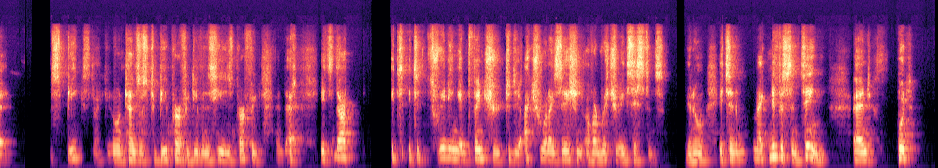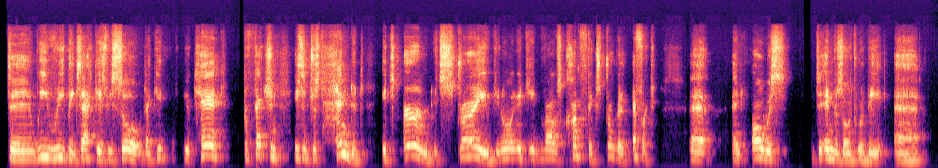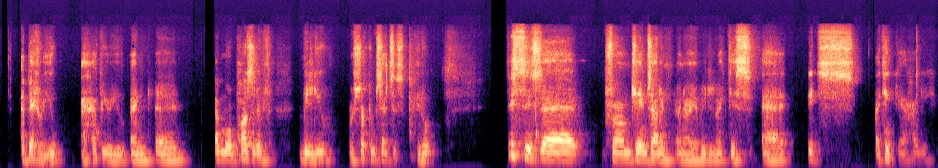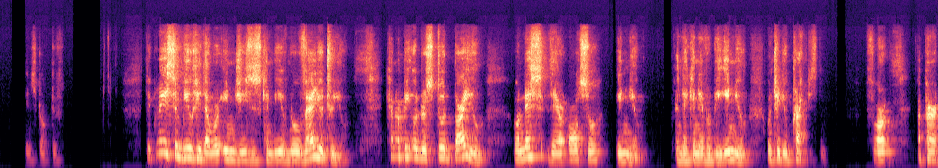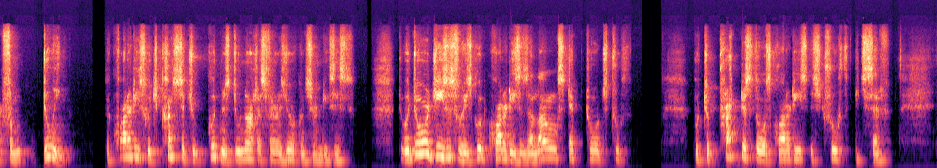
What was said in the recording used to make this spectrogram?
speaks, like you know, and tells us to be perfect, even as He is perfect, and that it's not, it's it's a thrilling adventure to the actualization of a richer existence. You know, it's a magnificent thing, and but the, we reap exactly as we sow. Like you, you can't. Perfection isn't just handed; it's earned, it's strived. You know, it, it involves conflict, struggle, effort uh, and always the end result will be uh, a better you, a happier you, and uh, a more positive milieu or circumstances. You know, this is uh, from James Allen, and I really like this. Uh, it's, I think, uh, highly instructive. The grace and beauty that were in Jesus can be of no value to you, cannot be understood by you, unless they are also in you and they can never be in you until you practice them. For apart from doing, the qualities which constitute goodness do not, as far as you're concerned, exist. To adore Jesus for his good qualities is a long step towards truth. But to practice those qualities is truth itself.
